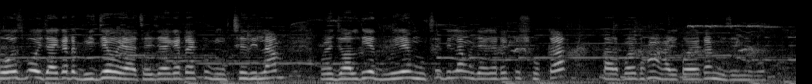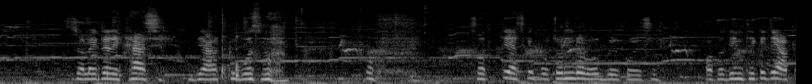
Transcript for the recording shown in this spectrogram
বসবো, ওই জায়গাটা ভিজে হয়ে আছে, ওই জায়গাটা একটু মুছে দিলাম। মানে জল দিয়ে ধুয়ে মুছে দিলাম, ওই জায়গাটা একটু শোকা। তারপরে তখন হাঁড়ি কড়াইটা মিজে নেব। চলো এটা রেখে আসি, দিয়ে আর একটু বসবো। সত্যি আজকে প্রচণ্ড রোদ বের করেছে। কতদিন থেকে যে এত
